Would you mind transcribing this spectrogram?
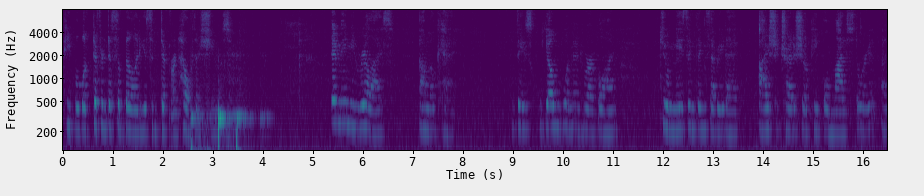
people with different disabilities and different health issues, it made me realize I'm okay. These young women who are blind do amazing things every day. I should try to show people my story and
